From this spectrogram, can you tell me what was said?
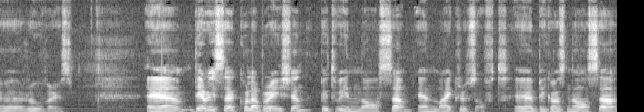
uh, rovers. Um, there is a collaboration between NASA and Microsoft uh, because NASA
